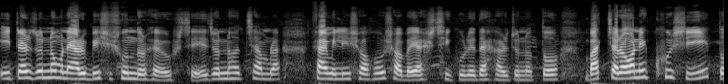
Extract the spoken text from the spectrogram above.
এটার জন্য মানে আরও বেশি সুন্দর হয়ে উঠছে। এই জন্য হচ্ছে আমরা ফ্যামিলি সহ সবাই আসছি ঘুরে দেখার জন্য। তো বাচ্চারা অনেক খুশি, তো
